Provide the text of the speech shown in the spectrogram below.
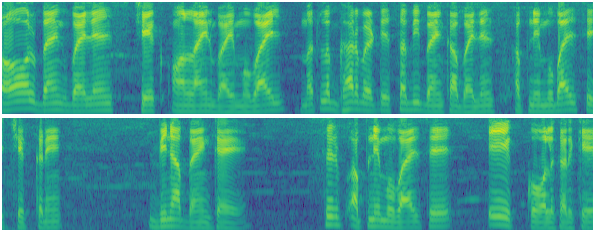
All bank balance check online by mobile मतलब घर बैठे सभी बैंक का बैलेंस अपने मोबाइल से चेक करें बिना बैंक गए। सिर्फ़ अपने मोबाइल से एक कॉल करके।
